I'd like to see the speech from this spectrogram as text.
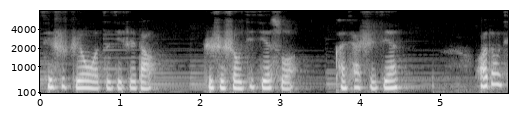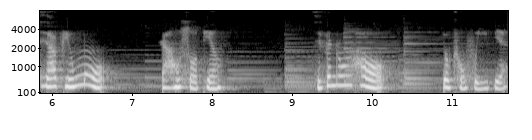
其实只有我自己知道只是手机解锁看下时间。滑动几下屏幕然后锁屏。几分钟后又重复一遍。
